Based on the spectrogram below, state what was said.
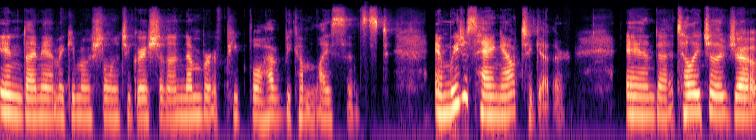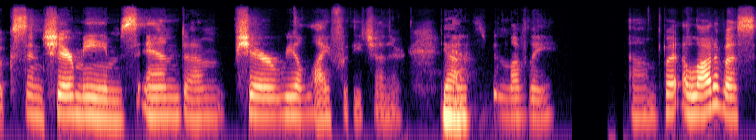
in dynamic emotional integration. A number of people have become licensed, and we just hang out together and uh, tell each other jokes and share memes and um, share real life with each other. Yeah, and it's been lovely. Um, but a lot of us,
